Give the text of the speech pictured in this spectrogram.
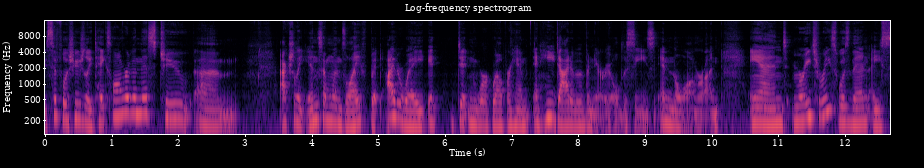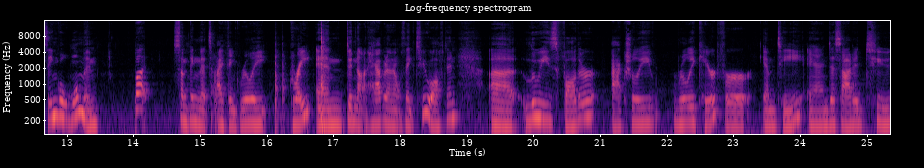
syphilis usually takes longer than this to um, actually end someone's life, but either way, it didn't work well for him, and he died of a venereal disease in the long run. And Marie Therese was then a single woman, but something that's, I think, really great and did not happen, I don't think, too often. Uh, Louis's father actually really cared for MT and decided to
